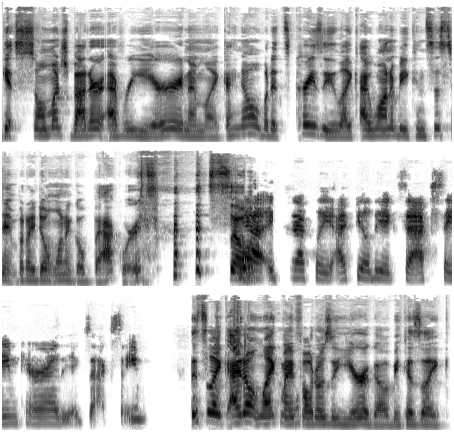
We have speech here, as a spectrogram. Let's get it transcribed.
get so much better every year. And I'm like, I know, but it's crazy. Like, I want to be consistent, but I don't want to go backwards. so Yeah, exactly. I feel the exact same, Kara, the exact same. It's like, I don't like my photos a year ago because like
